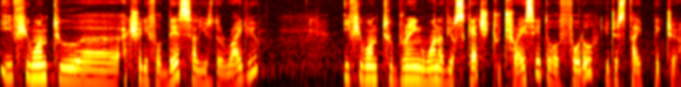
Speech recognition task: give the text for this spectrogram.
if you want to, uh, actually for this, I'll use the right view. If you want to bring one of your sketch to trace it or a photo, you just type picture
